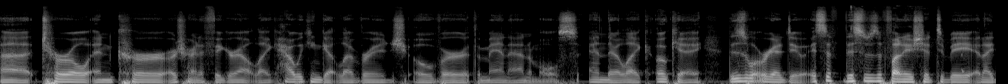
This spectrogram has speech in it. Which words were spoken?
uh, Terl and Ker are trying to figure out like how we can get leverage over the man animals, and they're like, "Okay, this is what we're gonna do." It's a, this was the funniest shit to me, and I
